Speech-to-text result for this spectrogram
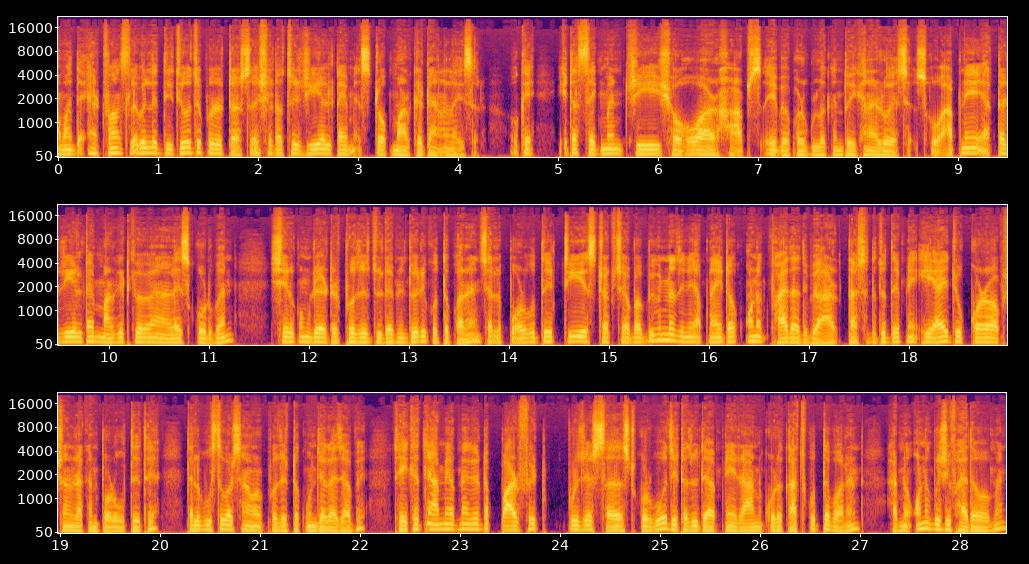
আমাদের অ্যাডভান্স লেভেলের দ্বিতীয় যে প্রজেক্ট আসছে, সেটা হচ্ছে real time stock market analyser okay এটা সেগমেন্ট ট্রি সহ আর হার্বস এই ব্যাপারগুলো কিন্তু এখানে রয়েছে। সো আপনি একটা রিয়েল টাইম মার্কেট কীভাবে অ্যানালাইজ করবেন, সেরকম রিলেটেড প্রজেক্ট যদি আপনি তৈরি করতে পারেন, তাহলে পরবর্তী টি স্ট্রাকচার বা বিভিন্ন জিনিস আপনার এটা অনেক ফায়দা দেবে। আর তার সাথে যদি আপনি এআই যোগ করার অপশান রাখেন পরবর্তীতে, তাহলে বুঝতে পারছেন আমার প্রজেক্টটা কোন জায়গায় যাবে। তো এই ক্ষেত্রে আমি আপনাকে একটা পারফেক্ট প্রজেক্ট সাজেস্ট করব, যেটা যদি আপনি রান করে কাজ করতে পারেন, আপনি অনেক বেশি ফায়দা পাবেন।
